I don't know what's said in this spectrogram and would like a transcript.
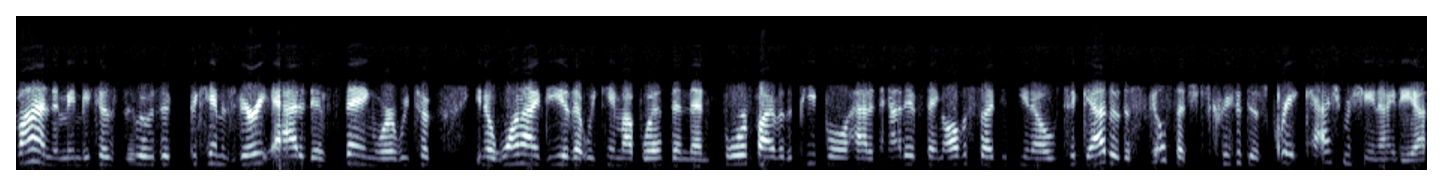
fun. I mean, because it was it became this very additive thing where we took you know one idea that we came up with, and then four or five of the people had an additive thing. All of a sudden, you know, together the skill sets just created this great cash machine idea,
